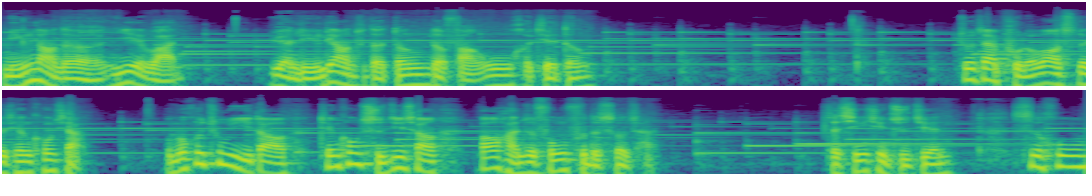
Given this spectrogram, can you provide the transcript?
明朗的夜晚，远离亮着的灯的房屋和街灯，坐在普罗旺斯的天空下，我们会注意到天空实际上包含着丰富的色彩。在星星之间，似乎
